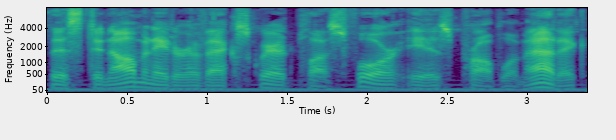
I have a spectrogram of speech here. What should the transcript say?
this denominator of x squared plus 4 is problematic.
